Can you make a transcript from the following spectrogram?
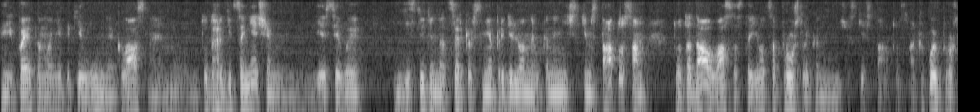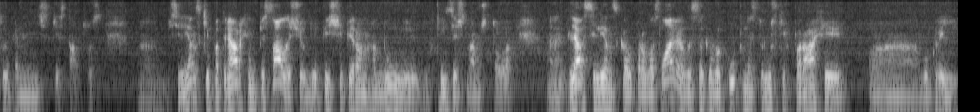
и поэтому они такие умные, классные. Ну, тут гордиться нечем, если вы действительно церковь с неопределенным каноническим статусом, то тогда у вас остается прошлый канонический статус. А какой прошлый канонический статус? Э, Вселенский патриарх им писал еще в 2001 году или 2000, что для вселенского православия высоковокупность русских парафий э, в Украине.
